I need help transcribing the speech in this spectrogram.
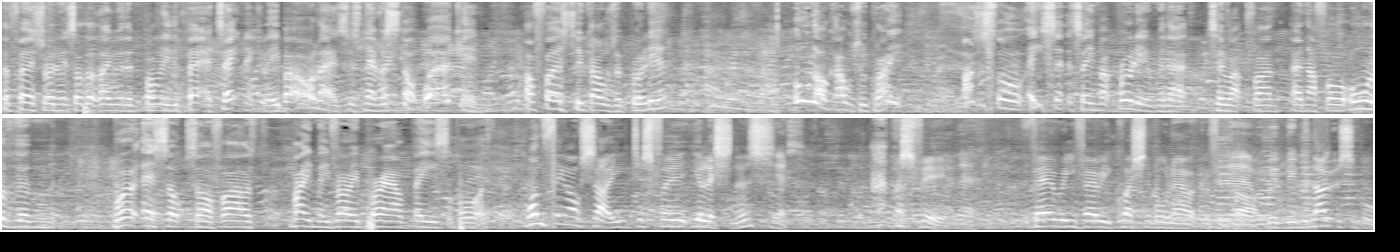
the first which I thought they were the, probably the better technically, but our lads just never stopped working. Our first two goals are brilliant. All our goals were great. I just thought he set the team up brilliant with that two up front, and I thought all of them worked their socks off. I was made me very proud to be supported. One thing I'll say, just for your listeners, yes, atmosphere. Very, very questionable now at Griffin Yeah, Park. but we- we- noticeable,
